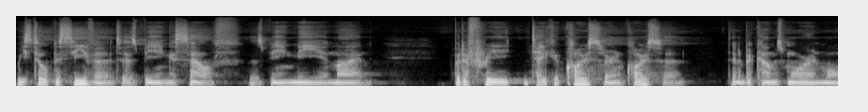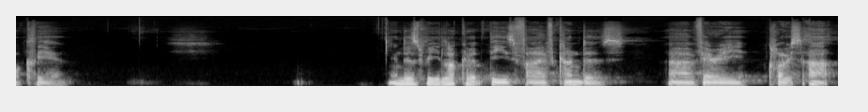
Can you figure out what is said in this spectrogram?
we still perceive it as being a self, as being me and mine. But if we take it closer and closer, then it becomes more and more clear. And as we look at these five khandhas uh, very close up,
